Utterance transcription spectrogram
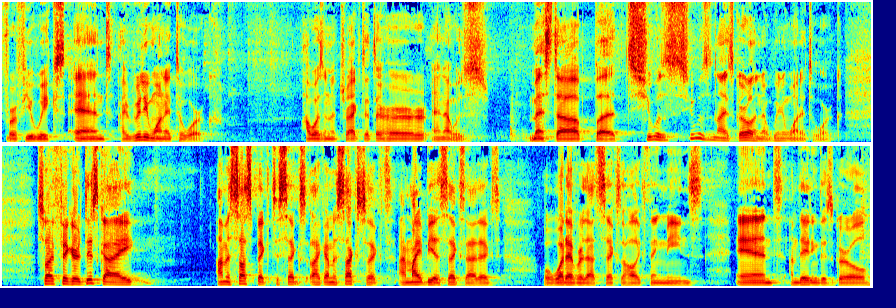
for a few weeks, and I really wanted to work. I wasn't attracted to her, and I was messed up, but she was she was a nice girl, and I really wanted to work. So I figured this guy, I'm a suspect to sex, like I'm a suspect. I might be a sex addict, or whatever that sexaholic thing means, and I'm dating this girl.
